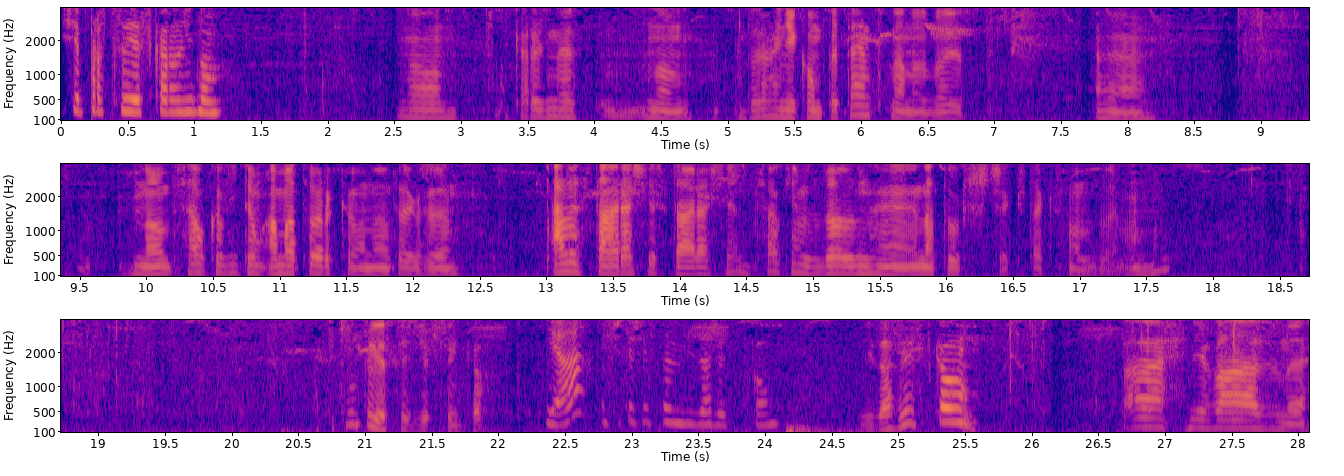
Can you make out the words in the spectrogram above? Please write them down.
Się pracuje z Karoliną. No, Karolina jest, no, trochę niekompetentna, no to jest, e, no, całkowitą amatorką, no, także, ale stara się, stara się, całkiem zdolny naturszczyk, tak sądzę. Mhm. Ty kim tu jesteś, dziewczynko? Ja? No przecież jestem wizerzystką. Wizerzystką? Ach, nieważne.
